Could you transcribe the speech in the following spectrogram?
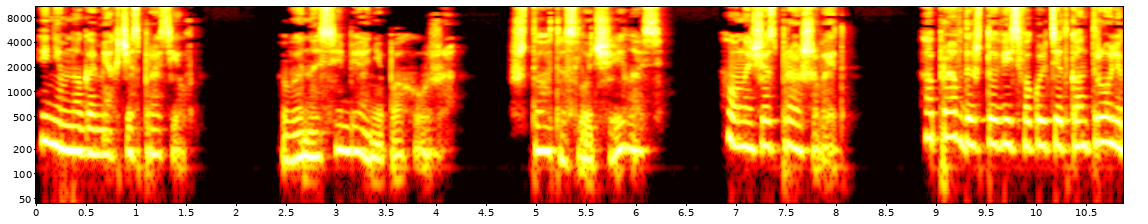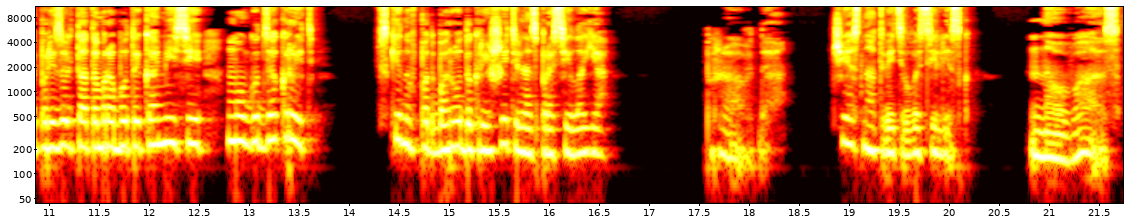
и немного мягче спросил. «Вы на себя не похожи. Что-то случилось?» Он еще спрашивает. «А правда, что весь факультет контроля по результатам работы комиссии могут закрыть?» Вскинув подбородок, решительно спросила я. «Правда», – честно ответил Василиск. «Но вас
